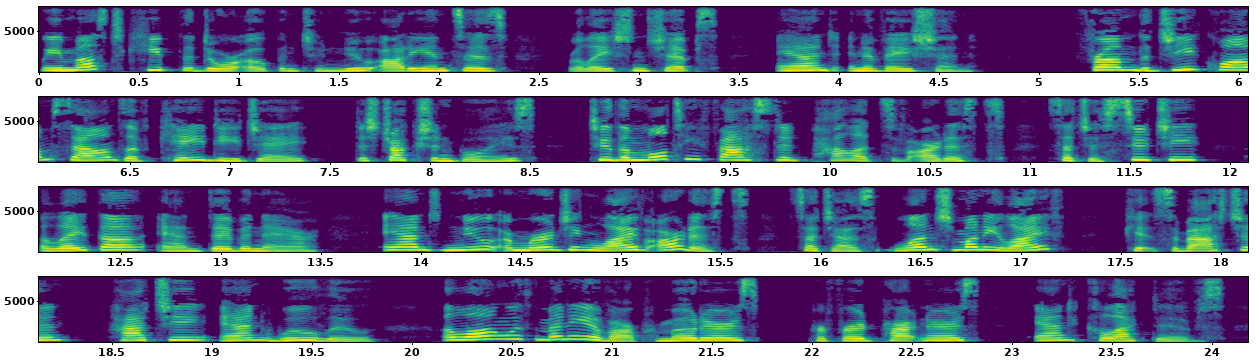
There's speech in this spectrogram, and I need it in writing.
we must keep the door open to new audiences, relationships, and innovation. From the gqom sounds of KDJ, Destruction Boys, to the multifaceted palettes of artists such as Suchi, Aletha, and Debonair, and new emerging live artists such as Lunch Money Life, Kit Sebastian, Hachi, and Wulu, along with many of our promoters, preferred partners, and collectives –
